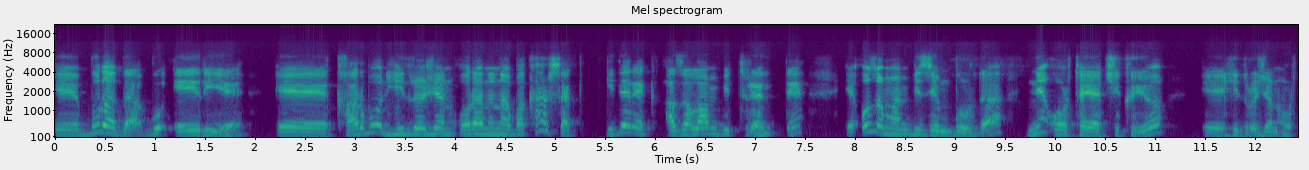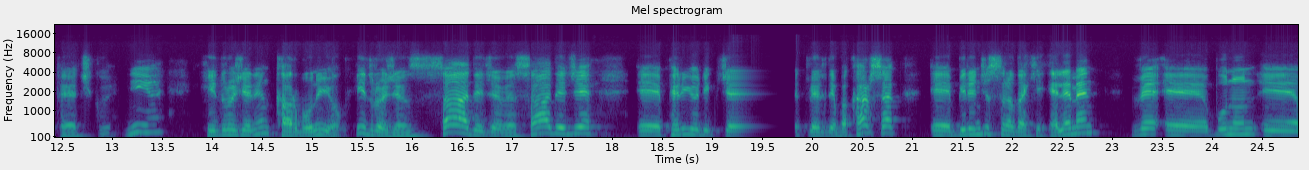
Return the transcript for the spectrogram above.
e, burada bu eğriye e, karbon hidrojen oranına bakarsak giderek azalan bir trendde e, o zaman bizim burada ne ortaya çıkıyor? E, hidrojen ortaya çıkıyor. Niye? Hidrojenin karbonu yok. Hidrojen sadece ve sadece e, periyodik cetvelde bakarsak e, birinci sıradaki element ve e, bunun e,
